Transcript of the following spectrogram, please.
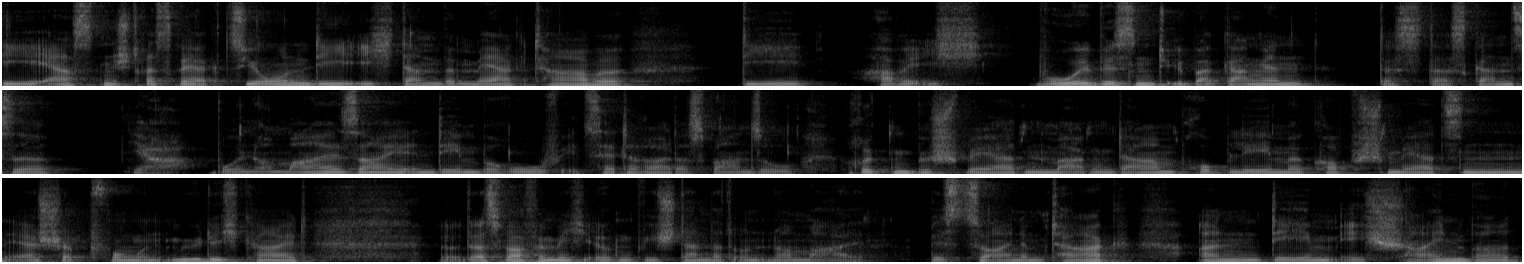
Die ersten Stressreaktionen, die ich dann bemerkt habe, die habe ich wohlwissend übergangen, dass das Ganze ja, wohl normal sei in dem Beruf etc. Das waren so Rückenbeschwerden, Magen-Darm-Probleme, Kopfschmerzen, Erschöpfung und Müdigkeit. Das war für mich irgendwie Standard und normal. Bis zu einem Tag, an dem ich scheinbar,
